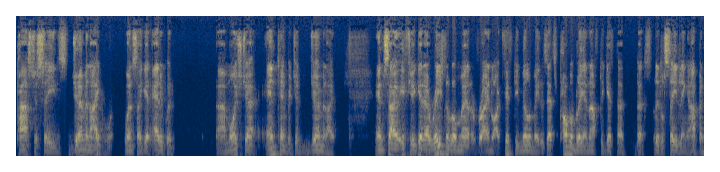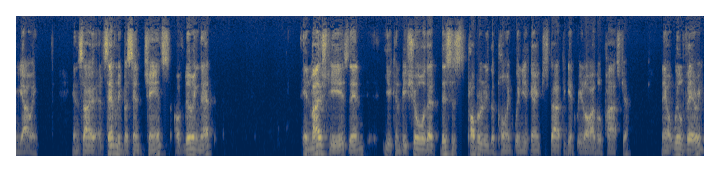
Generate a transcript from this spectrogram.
pasture seeds germinate once they get adequate uh, moisture and temperature to germinate. And so, if you get a reasonable amount of rain, like 50 millimeters, that's probably enough to get that, that little seedling up and going. And so, at 70% chance of doing that, in most years, then you can be sure that this is probably the point when you're going to start to get reliable pasture. Now, it will vary.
